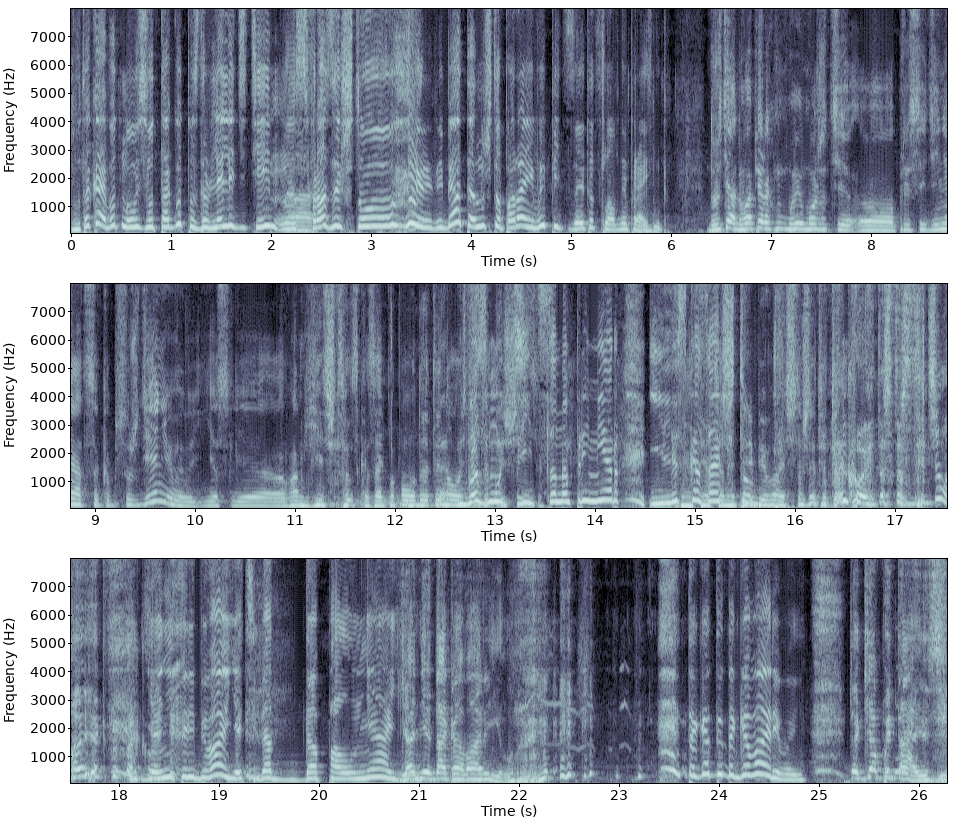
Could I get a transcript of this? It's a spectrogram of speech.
Вот такая вот новость. Вот так вот поздравляли детей э, с А. фразой, что ребята, ну что, пора и выпить за этот славный праздник. Друзья, ну, во-первых, вы можете э, присоединяться к обсуждению, если э, вам есть что сказать по поводу этой новости. то пишите. Возмутиться, например, или сказать, что перебивает. Что же это такое? Это что же за человек-то такой? я не перебиваю, я тебя дополняю. Я не договорил. Так а ты договаривай. Так я пытаюсь.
